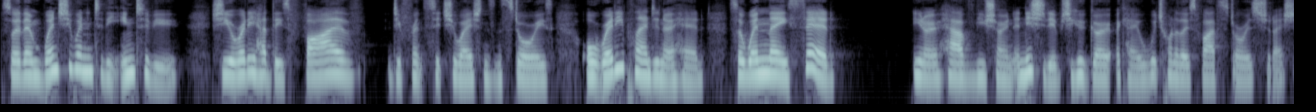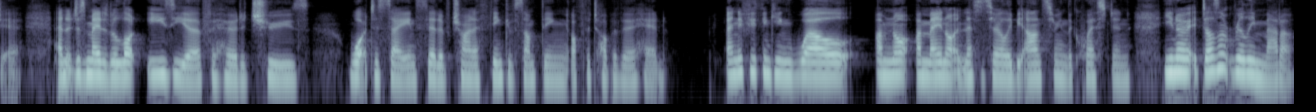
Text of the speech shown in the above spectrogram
So then when she went into the interview, she already had these five different situations and stories already planned in her head. So when they said, you know, have you shown initiative? She could go, okay, which one of those five stories should I share? And it just made it a lot easier for her to choose what to say instead of trying to think of something off the top of her head. And if you're thinking, well, I'm not, I may not necessarily be answering the question, you know, it doesn't really matter.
